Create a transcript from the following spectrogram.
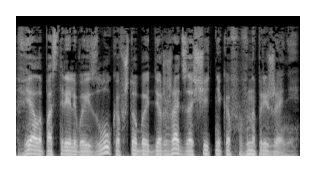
вяло постреливая из луков, чтобы держать защитников в напряжении.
